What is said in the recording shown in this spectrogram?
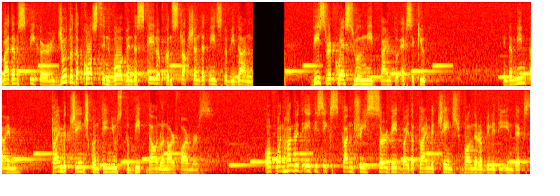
Madam Speaker, due to the costs involved and the scale of construction that needs to be done, these requests will need time to execute. In the meantime, climate change continues to beat down on our farmers. Of 186 countries surveyed by the Climate Change Vulnerability Index,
